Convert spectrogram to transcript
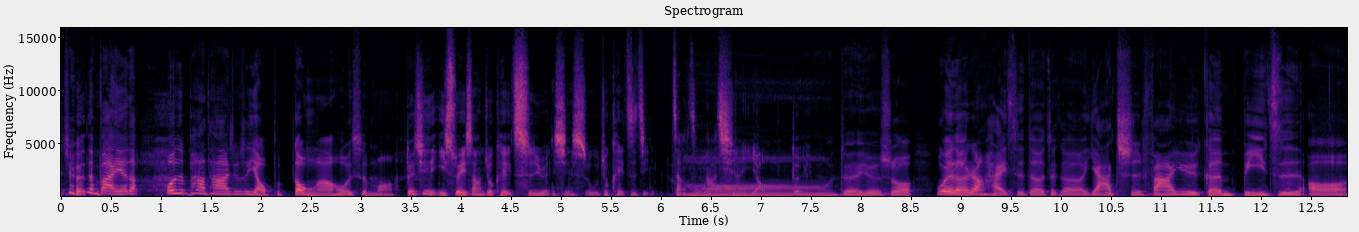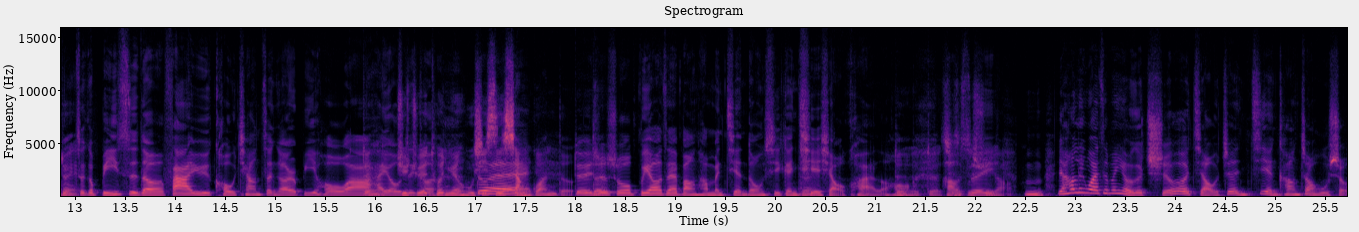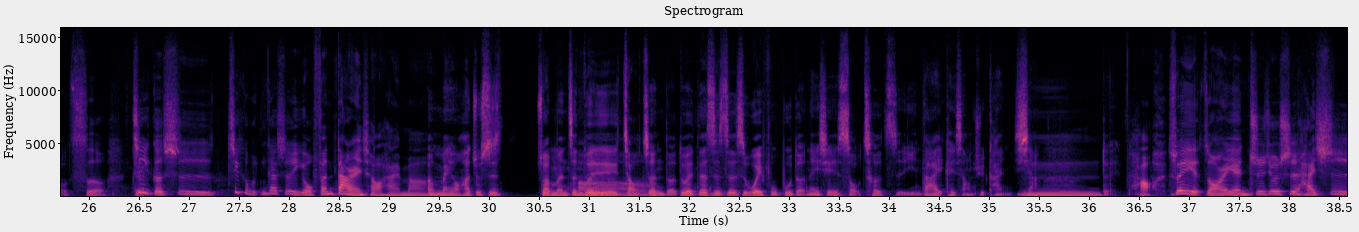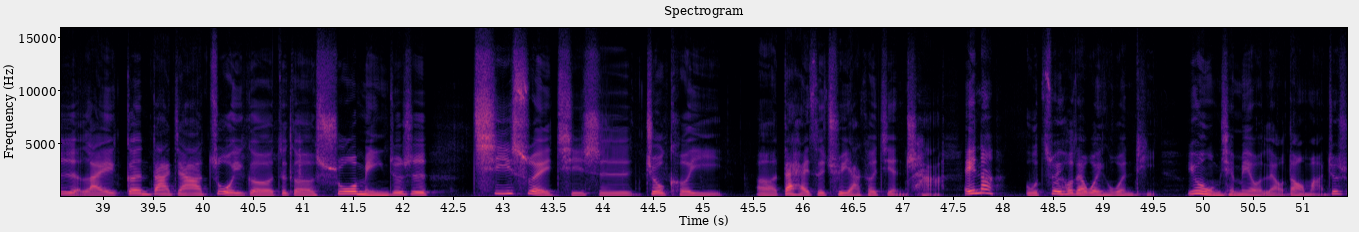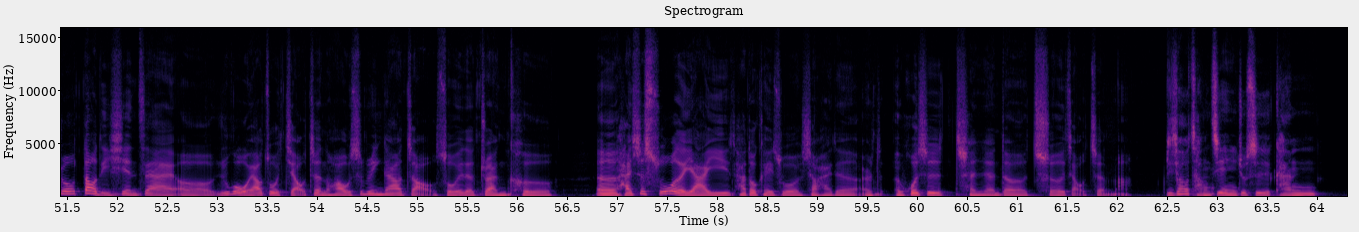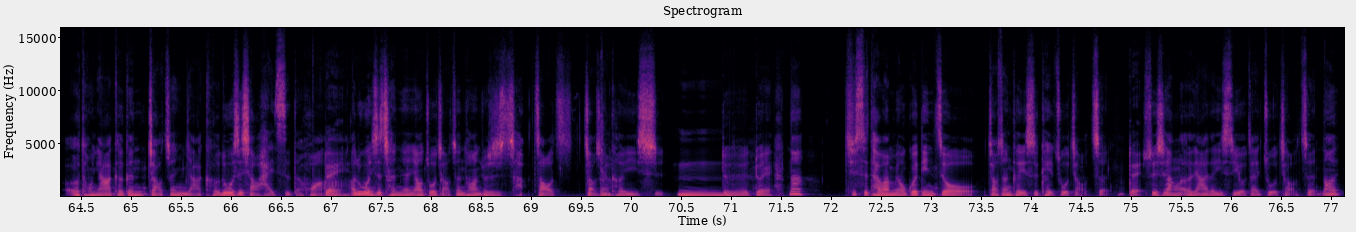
觉得怕噎到，或是怕他就是咬不动啊，或者什么。对，其实一岁以上就可以吃圆形食物，就可以自己这样子拿起来咬。哦、对，对，就是说为了让孩子的这个牙齿发育跟鼻子哦，对，这个鼻子的发育、口腔整个耳。鼻喉啊，还有、这个、咀嚼、吞咽、呼吸是相关的。对，对对就是说不要再帮他们剪东西跟切小块了哈。对对对，好，所以嗯，然后另外这边有一个齿颚矫正健康照护手册，这个是这个应该是有分大人小孩吗？呃，没有，它就是专门针对矫正的。哦、对，但是这是卫福部的那些手册指引，大家也可以上去看一下。嗯，对，好，所以总而言之，就是还是来跟大家做一个这个说明，就是。七岁其实就可以呃带孩子去牙科检查。诶，那我最后再问一个问题，因为我们前面有聊到嘛，就是说到底现在呃如果我要做矫正的话，我是不是应该要找所谓的专科？呃，还是所有的牙医他都可以做小孩的儿呃或是成人的齿颚矫正嘛？比较常建议就是看儿童牙科跟矫正牙科。如果是小孩子的话，对啊，如果你是成人要做矫正，通常就是找矫正科医师。嗯，对对对，那。其实台湾没有规定，只有矫正科医师可以做矫正。对，所以像儿牙的医师有在做矫正。那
